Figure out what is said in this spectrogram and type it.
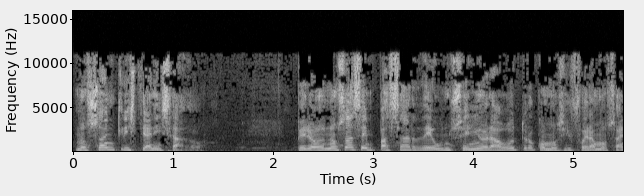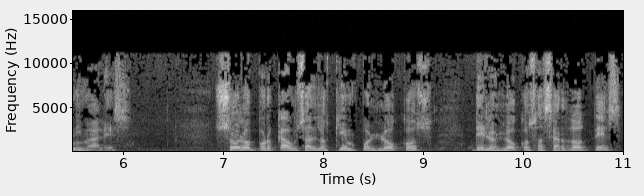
Nos han cristianizado, pero nos hacen pasar de un señor a otro como si fuéramos animales solo por causa de los tiempos locos, de los locos sacerdotes,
